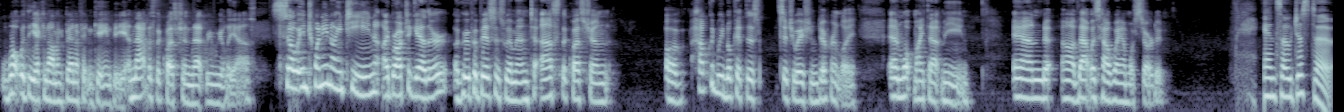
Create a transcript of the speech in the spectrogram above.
what would the economic benefit and gain be? And that was the question that we really asked. So in 2019, I brought together a group of businesswomen to ask the question of how could we look at this situation differently, and what might that mean? And uh, that was how WHAM was started. And so, just to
